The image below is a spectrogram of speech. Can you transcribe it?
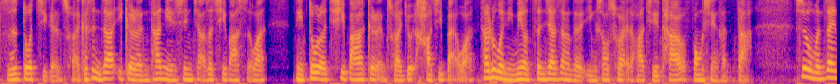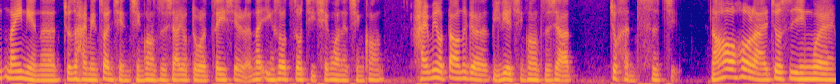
只是多几个人出来。可是你知道，一个人他年薪假设七八十万，你多了七八个人出来就好几百万。他如果你没有增加这样的营收出来的话，其实他风险很大。所以我们在那一年呢，就是还没赚钱情况之下，又多了这一些人，那营收只有几千万的情况，还没有到那个比例的情况之下，就很吃紧。然后后来就是因为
